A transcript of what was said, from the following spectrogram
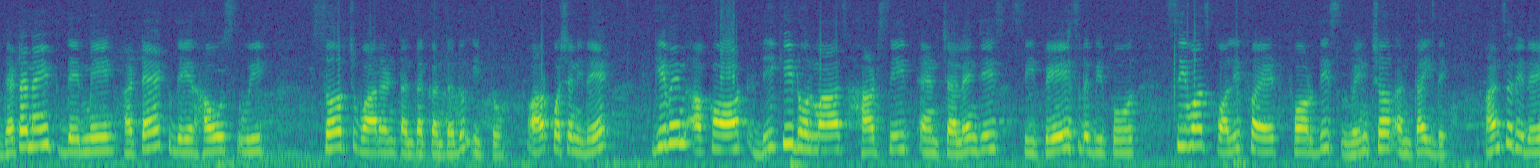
that a night they may attack their house with search warrant ಅಂತಕ್ಕಂಥದ್ದು ಇತ್ತು ಆರ್ ಕ್ವಶನ್ ಇದೆ given account D K Dolma's hardship and challenges she faced before she was qualified for this venture ಅಂತ ಇದೆ ಆನ್ಸರ್ ಇದೆ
